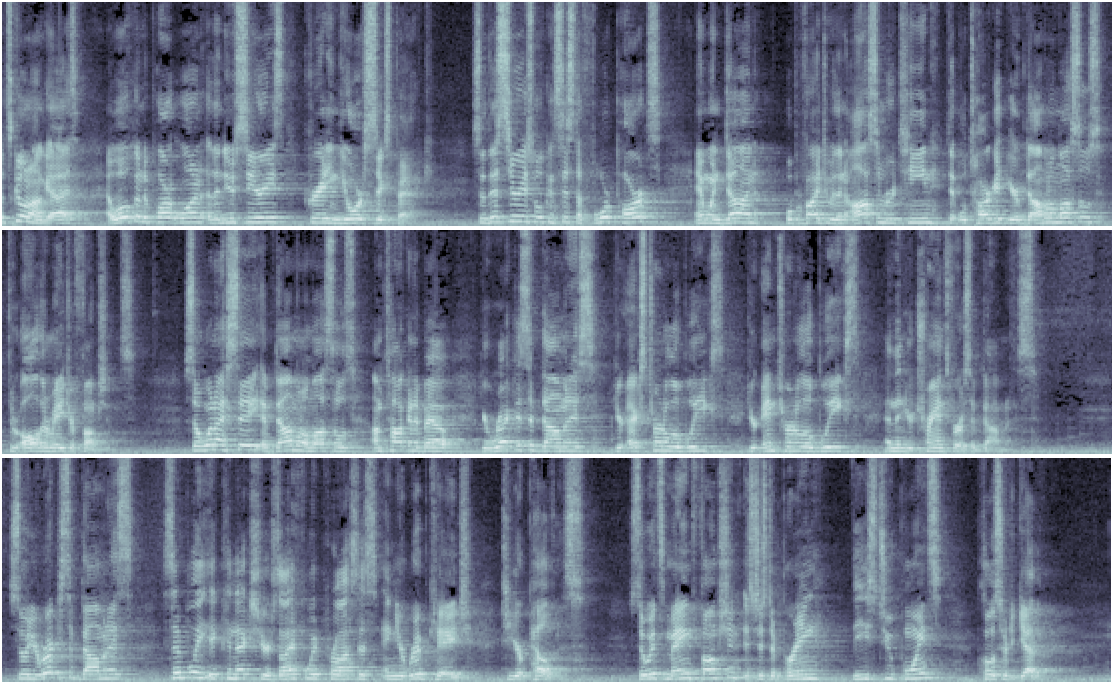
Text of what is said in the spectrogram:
What's going on guys? And welcome to part one of the new series, Creating Your Six Pack. So this series will consist of four parts and when done, we'll provide you with an awesome routine that will target your abdominal muscles through all their major functions. So when I say abdominal muscles, I'm talking about your rectus abdominis, your external obliques, your internal obliques, and then your transverse abdominis. So your rectus abdominis, simply it connects your xiphoid process and your rib cage to your pelvis. So its main function is just to bring these two points closer together.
